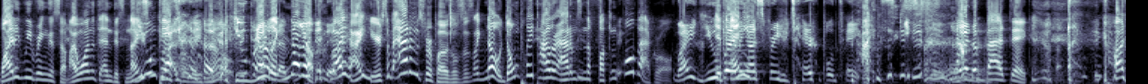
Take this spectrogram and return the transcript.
Why did we bring this up? I wanted to end this nice You and peacefully. up. You You brought are like, no, no. I, I hear some Adams proposals. It's like, no, don't play Tyler Adams in the fucking fullback role. Why are you If blaming us for your terrible take? Excuse me. Not a bad take. Con,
